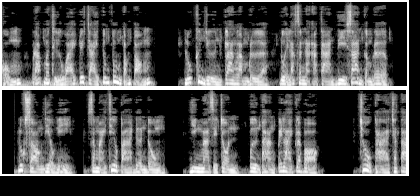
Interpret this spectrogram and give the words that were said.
ผมรับมาถือไว้ด้วยใจตุ้มตุ้มต่อมต่อมลุกขึ้นยืนกลางลำเรือด้วยลักษณะอาการดีซ่านกำเริบ ลูกซองเดี่ยวนี่ สมัยเที่ยวป่าเดินดง ยิงมาเสียจน ปืนพังไปหลายกระบอก โชคพาชะตา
